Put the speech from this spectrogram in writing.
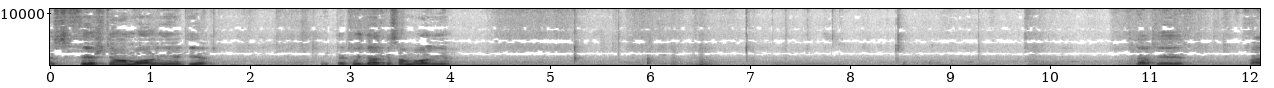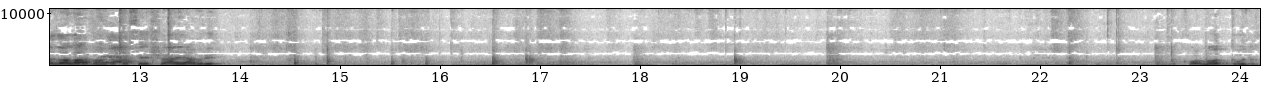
Esse fecho tem uma molinha aqui. Tem que ter cuidado com essa molinha. Já que faz a alavanca para fechar e abrir. Colou tudo.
